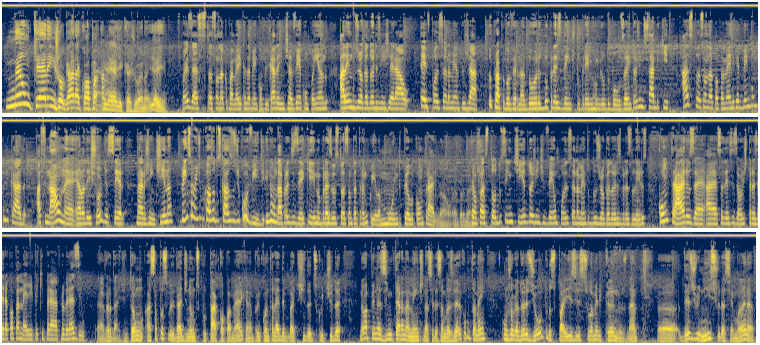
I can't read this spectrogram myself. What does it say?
não querem jogar a Copa É. América, Joana. E aí? Pois é, essa situação da Copa América tá bem complicada, a gente já vem acompanhando. Além dos jogadores em geral, teve posicionamento já do próprio governador, do presidente do Grêmio, Romildo Bolzan. Então a gente sabe que a situação da Copa América é bem complicada. Afinal, né, ela deixou de ser na Argentina, principalmente por causa dos casos de Covid. E não dá pra dizer que no Brasil a situação tá tranquila, muito pelo contrário. Não, é verdade. Então faz todo sentido a gente ver um posicionamento dos jogadores brasileiros contrários a, a essa decisão de trazer a Copa América aqui para o Brasil. É verdade. Então, essa possibilidade de não disputar a Copa América, né, por enquanto ela é debatida, discutida, não apenas internamente na seleção brasileira, como também com jogadores de outros países sul-americanos, né? Ah, desde o início da semana,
